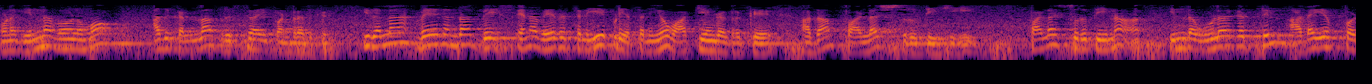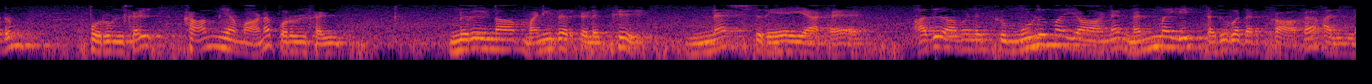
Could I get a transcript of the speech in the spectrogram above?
உனக்கு என்ன வேணுமோ அதுக்கெல்லாம் பிரிஸ்கிரைப் பண்றதுக்கு. இதெல்லாம் வேதம் தான் பேஸ் ஏன்னா வேதத்திலேயே இப்படி எத்தனையோ வாக்கியங்கள் இருக்கு. அதான் பல ஸ்ருதிகி. பல ஸ்ருதினா இந்த உலகத்தில் அடையப்படும் பொருள்கள் காமியமான பொருள்கள். நிருணா மனிதர்களுக்கு நஸ்ரேயக அது அவனுக்கு முழுமையான நன்மையை தருவதற்காக அல்ல.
